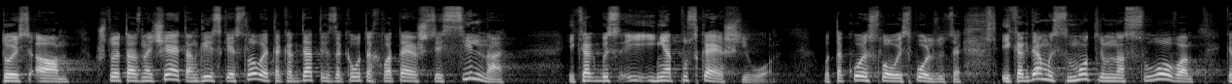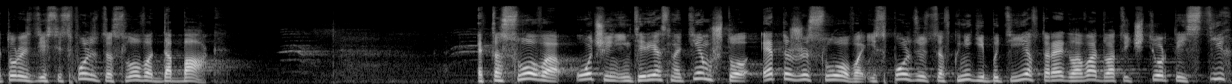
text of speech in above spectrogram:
То есть что это означает? Английское слово – это когда ты за кого-то хватаешься сильно и, как бы, и не отпускаешь его. Вот такое слово используется. И когда мы смотрим на слово, которое здесь используется, слово «дабак», это слово очень интересно тем, что это же слово используется в книге «Бытие», 2 глава, 24 стих,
